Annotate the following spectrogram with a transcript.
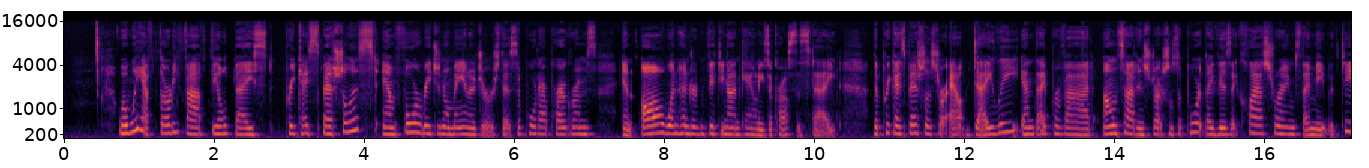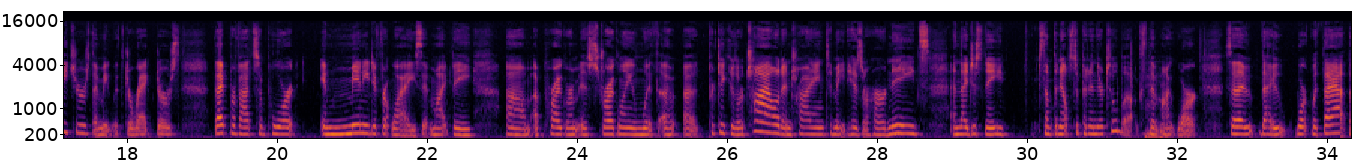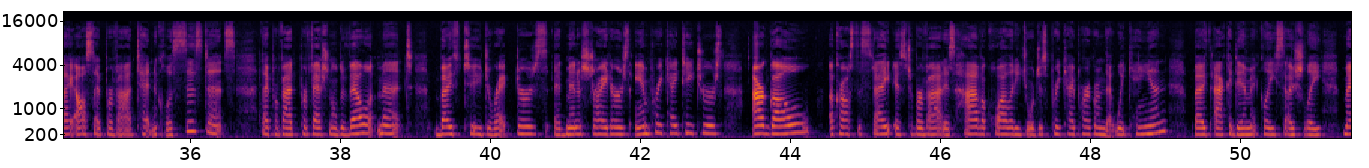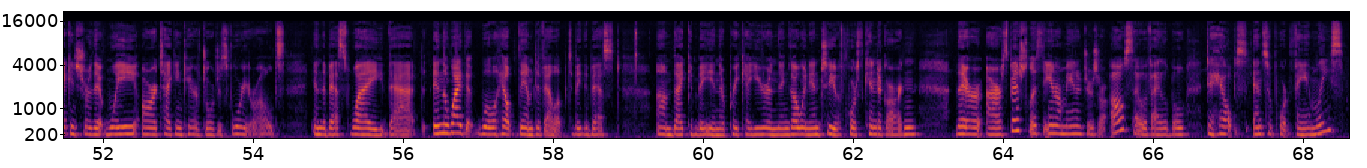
Well, we have 35 field based pre K specialists and four regional managers that support our programs in all 159 counties across the state. The pre K specialists are out daily and they provide on site instructional support. They visit classrooms, they meet with teachers, they meet with directors, they provide support in many different ways. It might be um, a program is struggling with a, a, particular child and trying to meet his or her needs, and they just need something else to put in their toolbox that mm-hmm. might work. So they work with that. They also provide technical assistance. They provide professional development, both to directors, administrators, and pre K teachers. Our goal across the state is to provide as high of a quality Georgia's pre K program that we can, both academically, socially, making sure that we are taking care of Georgia's four year olds in the best way that, in the way that will help them develop to be the best um, they can be in their pre-K year, and then going into, of course, kindergarten. There, our specialists and our managers are also available to help and support families.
